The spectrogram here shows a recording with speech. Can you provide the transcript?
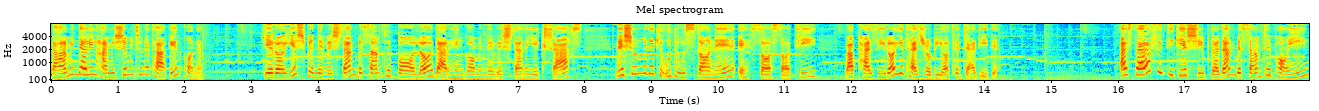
به همین دلیل همیشه می‌تونه تغییر کنه. گرایش به نوشتن به سمت بالا در هنگام نوشتن یک شخص نشون میده که او دوستانه، احساساتی و پذیرای تجربیات جدیده. از طرف دیگه شیب دادن به سمت پایین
